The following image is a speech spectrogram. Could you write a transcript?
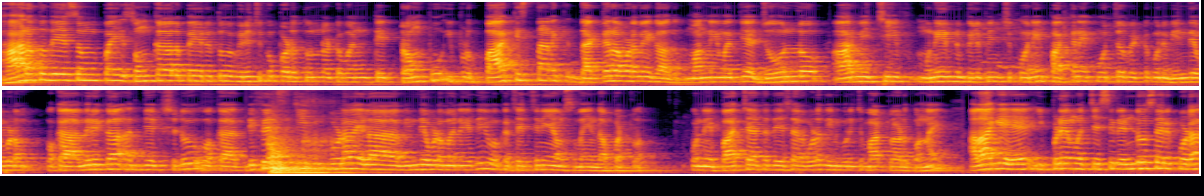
భారతదేశంపై సుంకాల పేరుతో విరుచుకుపడుతున్నటువంటి ట్రంప్ ఇప్పుడు పాకిస్తాన్కి దగ్గర అవ్వడమే కాదు మొన్న ఈ మధ్య జోన్లో ఆర్మీ చీఫ్ మునీర్ని పిలిపించుకొని పక్కనే కూర్చోబెట్టుకుని విందివ్వడం ఒక అమెరికా అధ్యక్షుడు ఒక డిఫెన్స్ చీఫ్ కూడా ఇలా విందివ్వడం అనేది ఒక చర్చనీయాంశమైంది అప్పట్లో. కొన్ని పాశ్చాత్య దేశాలు కూడా దీని గురించి మాట్లాడుకున్నాయి. అలాగే ఇప్పుడేమొచ్చేసి రెండోసారి కూడా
